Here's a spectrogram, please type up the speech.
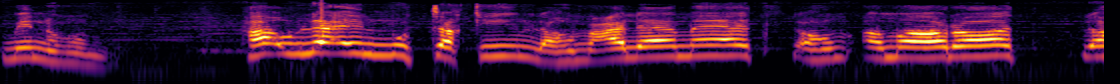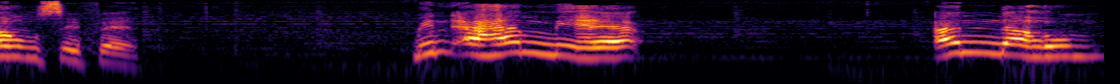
منهم. هؤلاء المتقين لهم علامات لهم أمارات لهم صفات. من أهمها أنهم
